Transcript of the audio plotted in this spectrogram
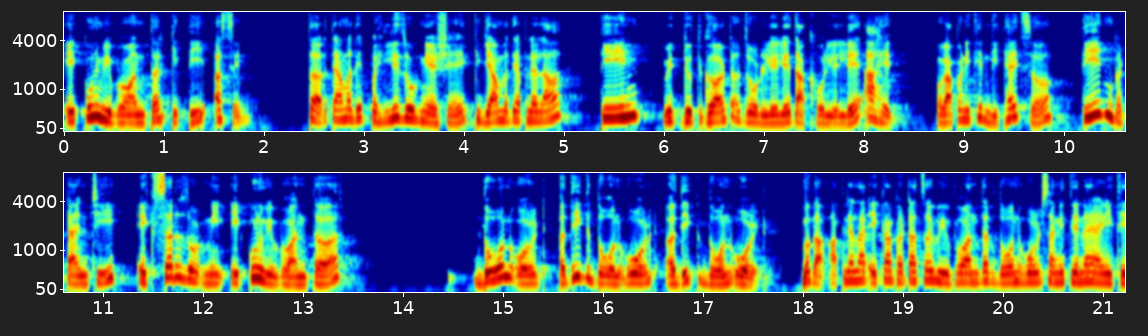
एकूण विभवांतर किती असेल? तर त्यामध्ये पहिली जोडणी अशी आहे की ज्यामध्ये आपल्याला तीन विद्युत गट जोडलेले दाखवलेले आहेत. मग आपण इथे लिहायचं तीन गटांची एकसर जोडणी एकूण विभवांतर दोन वोल्ट अधिक दोन वोल्ट अधिक दोन वोल्ट बघा आपल्याला एका गटाचं विभवांतर दोन वोल्ट सांगितलेलं आहे आणि इथे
